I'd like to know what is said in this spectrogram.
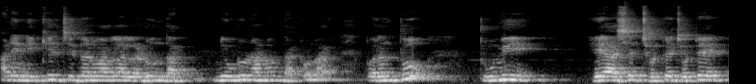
आणि निखिल चिदरवारला लढून दाख निवडून आणून दाखवणार. परंतु तुम्ही हे असे छोटे छोटे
